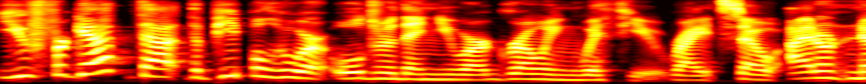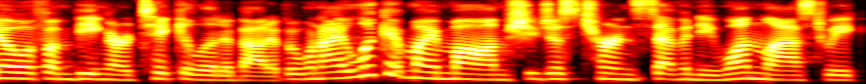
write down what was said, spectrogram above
you forget that the people who are older than you are growing with you, right? So I don't know if I'm being articulate about it, but when I look at my mom, she just turned 71 last week.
